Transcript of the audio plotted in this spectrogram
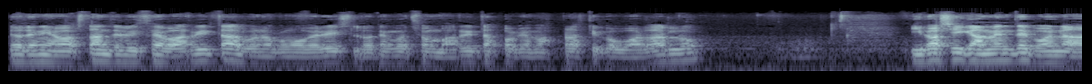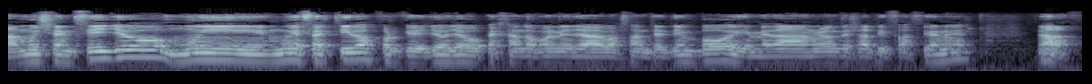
yo tenía bastante, lo hice barritas, bueno, como veréis lo tengo hecho en barritas porque es más práctico guardarlo. Y básicamente, pues nada, muy sencillo, muy, muy efectivas porque yo llevo pescando con ellas bastante tiempo y me dan grandes satisfacciones. Nada,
